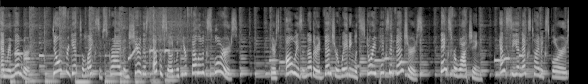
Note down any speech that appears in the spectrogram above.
And remember, don't forget to like, subscribe, and share this episode with your fellow explorers. there's always another adventure waiting with StoryPix Adventures. Thanks for watching, and see you next time, explorers.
